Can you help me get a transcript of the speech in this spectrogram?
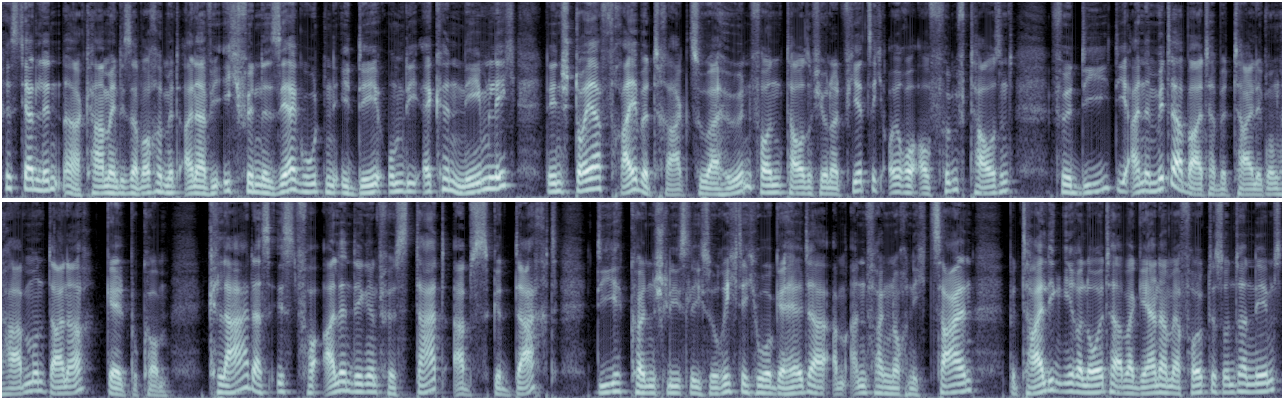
Christian Lindner kam in dieser Woche mit einer, wie ich finde, sehr guten Idee um die Ecke, nämlich den Steuerfreibetrag zu erhöhen von 1440 Euro auf 5000 für die, die eine Mitarbeiterbeteiligung haben und danach Geld bekommen. Klar, das ist vor allen Dingen für Start-ups gedacht. Die können schließlich so richtig hohe Gehälter am Anfang noch nicht zahlen, beteiligen ihre Leute aber gerne am Erfolg des Unternehmens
